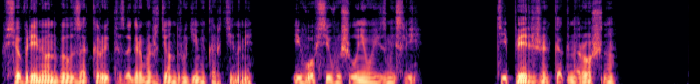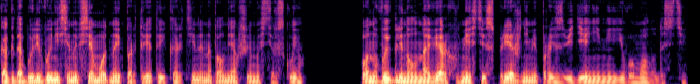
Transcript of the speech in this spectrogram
Все время он был закрыт, загроможден другими картинами и вовсе вышел у него из мыслей. Теперь же, как нарочно, когда были вынесены все модные портреты и картины, наполнявшие мастерскую, он выглянул наверх вместе с прежними произведениями его молодости.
